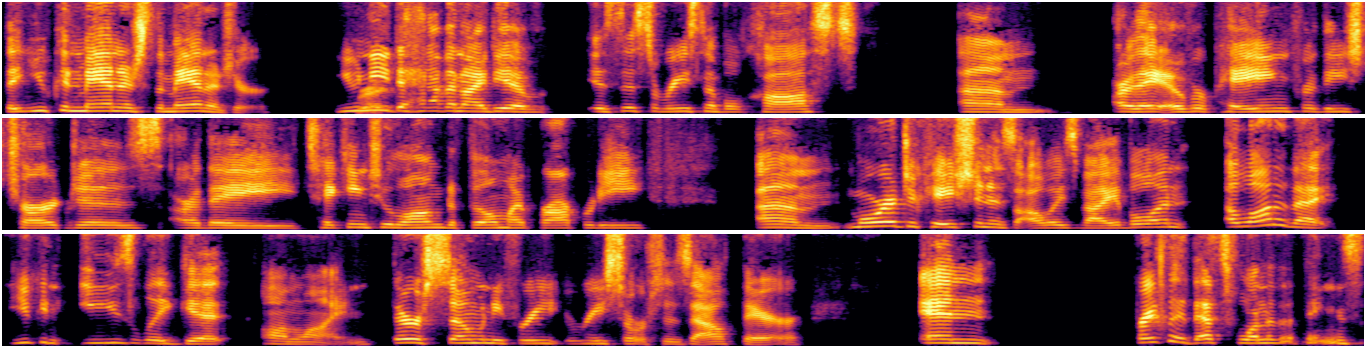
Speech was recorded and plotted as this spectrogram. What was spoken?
that you can manage the manager. You right. need to have an idea of is this a reasonable cost? Um, are they overpaying for these charges? Are they taking too long to fill my property? Um, more education is always valuable. And a lot of that you can easily get online. There are so many free resources out there. And frankly, that's one of the things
